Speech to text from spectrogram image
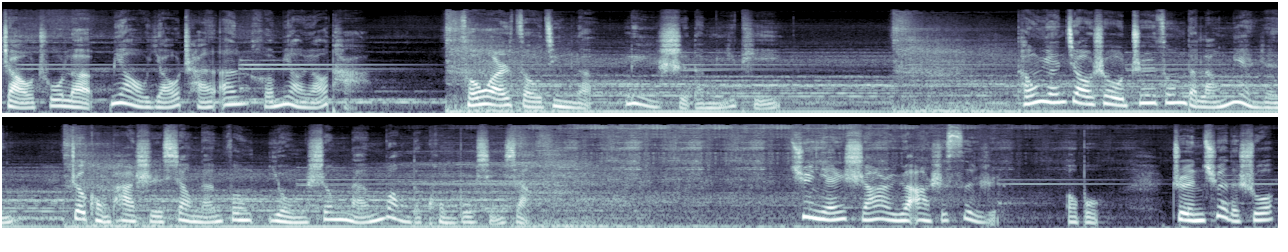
找出了妙瑶禅庵和妙瑶塔，从而走进了历史的谜题。藤原教授追踪的狼面人，这恐怕是向南风永生难忘的恐怖形象。去年十二月二十四日，哦不。准确的说，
